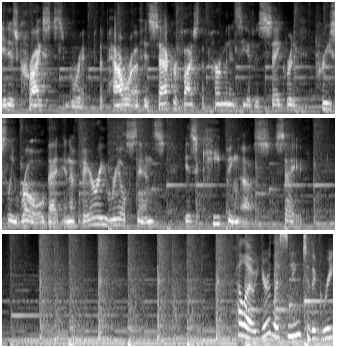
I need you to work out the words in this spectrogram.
It is Christ's grip, the power of his sacrifice, the permanency of his sacred priestly role that, in a very real sense, is keeping us saved. Hello, you're listening to the Greek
